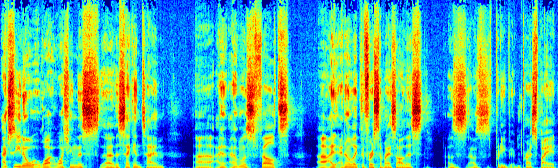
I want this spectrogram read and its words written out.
actually, you know, watching this uh, the second time, uh, I, I almost felt uh, I, I know like the first time I saw this, I was I was pretty impressed by it.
